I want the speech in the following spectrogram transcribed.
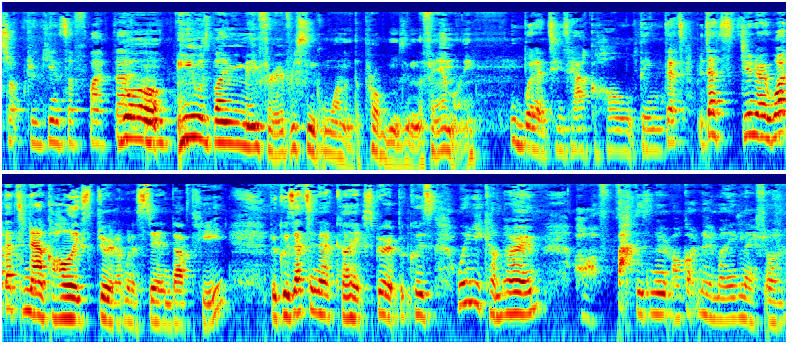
stop drinking and stuff like that. Well, mm. he was blaming me for every single one of the problems in the family. when it's his alcohol thing. That's but that's do you know what? That's an alcoholic spirit. I'm going to stand up here because that's an alcoholic spirit. Because when you come home, oh fuck, there's no, I've got no money left. On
